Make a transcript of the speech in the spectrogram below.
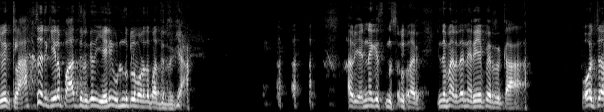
இவன் கிளாஸ் கீழே பார்த்துருக்குது எலி உருண்டுக்குள்ளே போகிறத பார்த்துட்டு இருக்கான் அவர் என்ன கிருஷ்ணன் சொல்லுவார். இந்த மாதிரி தான் நிறைய பேர் இருக்கான். போச்சா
